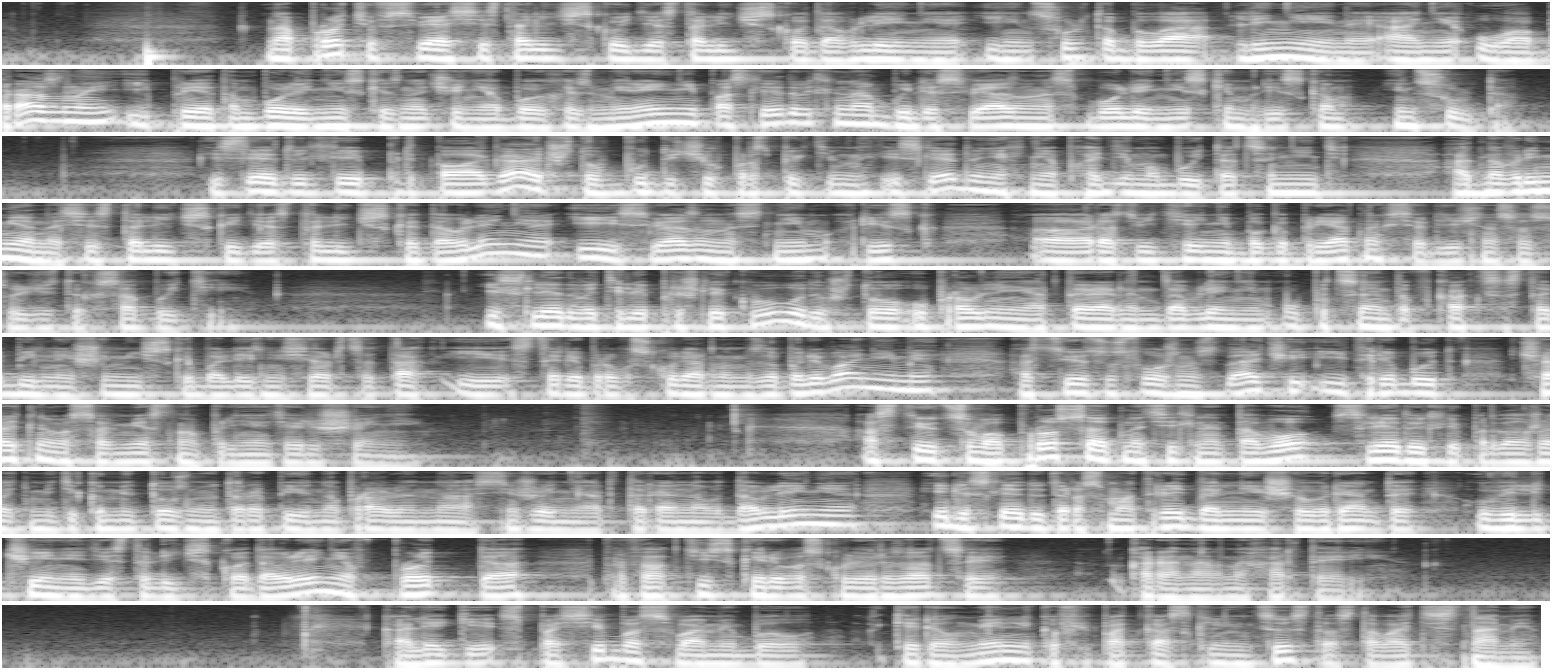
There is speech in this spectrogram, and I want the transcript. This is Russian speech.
Напротив, связь систолического и диастолического давления и инсульта была линейной, а не U-образной, и при этом более низкие значения обоих измерений последовательно были связаны с более низким риском инсульта. Исследователи предполагают, что в будущих проспективных исследованиях необходимо будет оценить одновременно систолическое и диастолическое давление и связанный с ним риск э, развития неблагоприятных сердечно-сосудистых событий. Исследователи пришли к выводу, что управление артериальным давлением у пациентов как со стабильной ишемической болезнью сердца, так и с цереброваскулярными заболеваниями остается сложной задачей и требует тщательного совместного принятия решений. Остаются вопросы относительно того, следует ли продолжать медикаментозную терапию, направленную на снижение артериального давления, или следует рассмотреть дальнейшие варианты увеличения диастолического давления вплоть до профилактической реваскуляризации коронарных артерий. Коллеги, спасибо. С вами был Кирилл Мельников и подкаст «Клиницист». Оставайтесь с нами.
